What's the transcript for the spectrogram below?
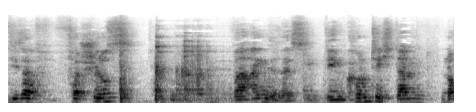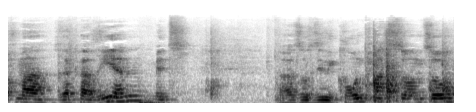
dieser Verschluss war angerissen. Den konnte ich dann nochmal reparieren mit also Silikonpaste und so.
